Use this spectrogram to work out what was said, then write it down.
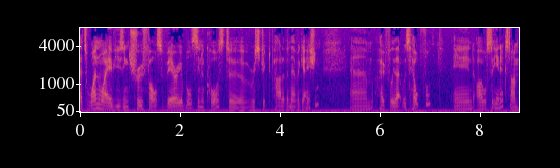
That's one way of using true-false variables in a course to restrict part of the navigation. Um, hopefully that was helpful, and I will see you next time.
